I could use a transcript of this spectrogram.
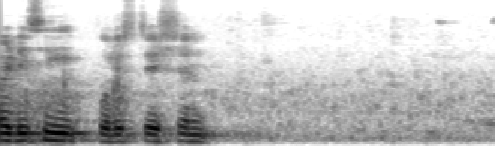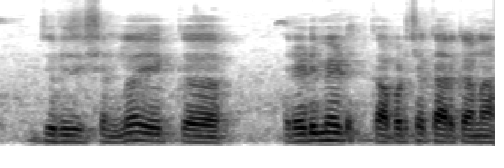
I D C police station ज्युरिडिक्शनला एक रेडीमेड कापडचा कारखाना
